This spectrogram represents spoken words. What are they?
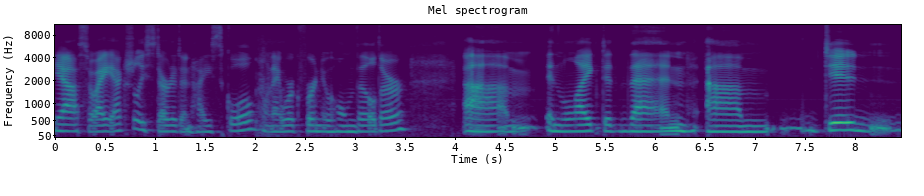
Yeah, so I actually started in high school when I worked for a new home builder um, and liked it then. Um, did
